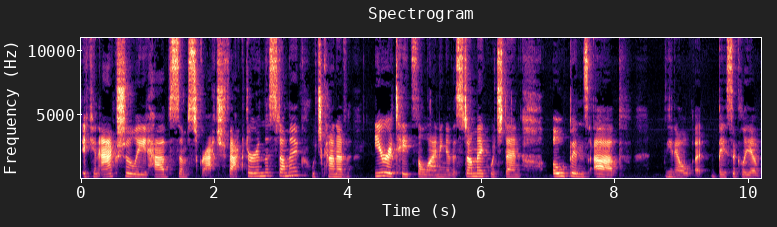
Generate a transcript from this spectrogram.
it can actually have some scratch factor in the stomach, which kind of irritates the lining of the stomach, which then opens up, you know, basically a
